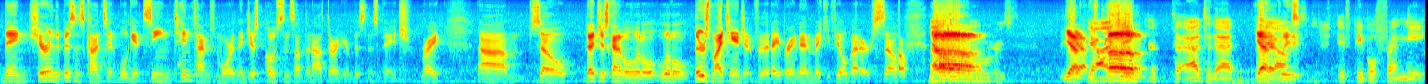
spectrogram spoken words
then sharing the business content will get seen 10 times more than just posting something out there on your business page, right? Um, so that's just kind of a little, little, there's my tangent for the day, Brandon, to make you feel better. So, um, no yeah. Yeah. Um, to, to, add to that, yeah, I, um, please. If people friend me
